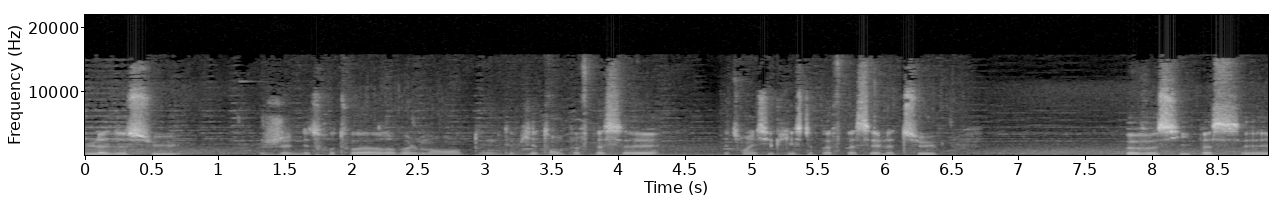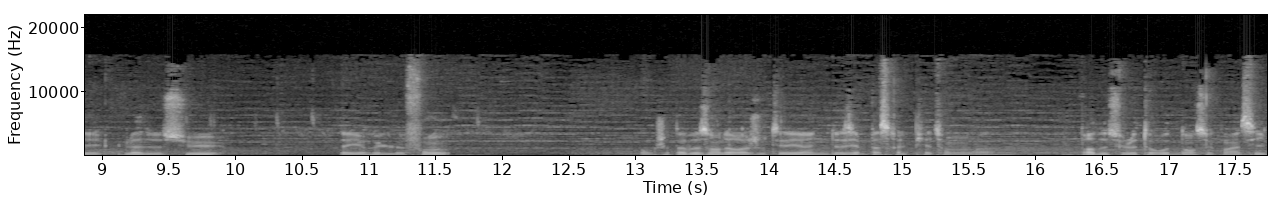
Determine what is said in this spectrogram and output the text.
Là-dessus, j'ai des trottoirs normalement, donc des piétons peuvent passer. Les piétons et cyclistes peuvent passer là-dessus. Peuvent aussi passer là-dessus. D'ailleurs ils le font. Donc j'ai pas besoin de rajouter une deuxième passerelle piéton euh, par-dessus l'autoroute dans ce coin-ci.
